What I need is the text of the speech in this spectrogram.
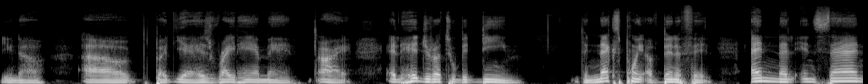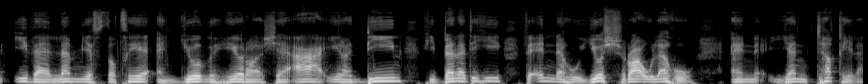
you know. Uh, but yeah, his right hand man. All right. And hijra to bidin. The next point of benefit. أن الإنسان إذا لم يستطيع أن يظهر شعائر الدين في بلده فإنه يشرع له أن ينتقل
